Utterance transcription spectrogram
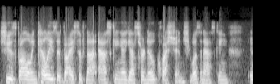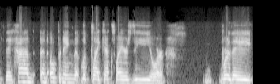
she was following Kelley's advice of not asking a yes or no question. She wasn't asking if they had an opening that looked like X, Y, or Z, or were they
